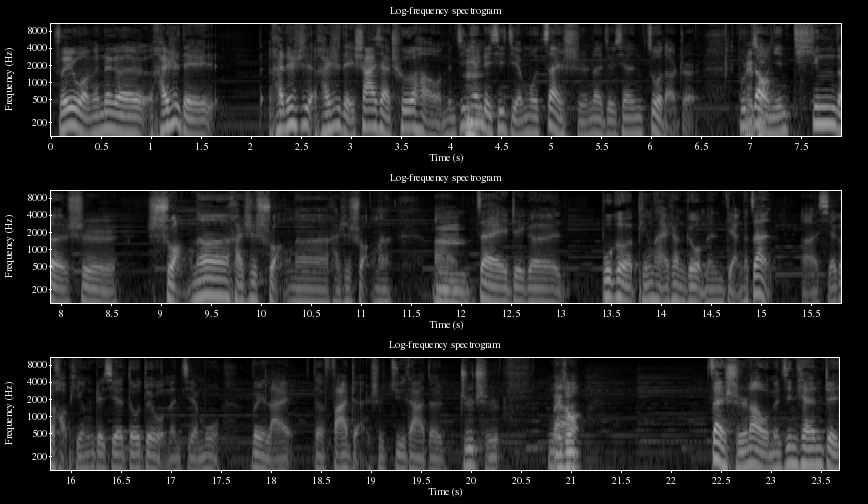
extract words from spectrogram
所以我们那个还是得。还得是还是得刹一下车哈，我们今天这期节目暂时呢就先做到这儿，不知道您听的是爽呢还是爽呢还是爽呢？啊、嗯。在这个播客平台上给我们点个赞啊、写个好评，这些都对我们节目未来的发展是巨大的支持。没错，暂时呢，我们今天这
